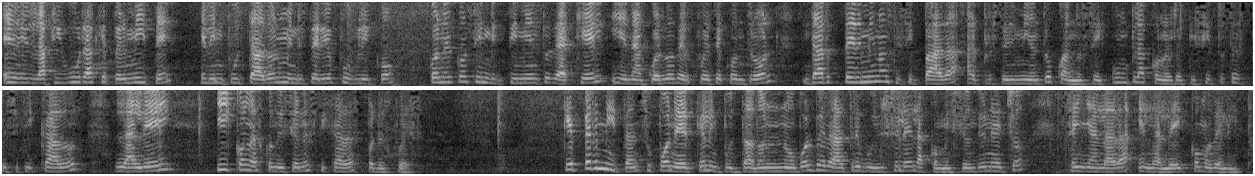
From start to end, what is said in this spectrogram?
la figura que permite el imputado el Ministerio Público con el consentimiento de aquel y en acuerdo del juez de control, dar término anticipada al procedimiento cuando se cumpla con los requisitos especificados, la ley y con las condiciones fijadas por el juez, que permitan suponer que el imputado no volverá a atribuírsele la comisión de un hecho señalada en la ley como delito.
